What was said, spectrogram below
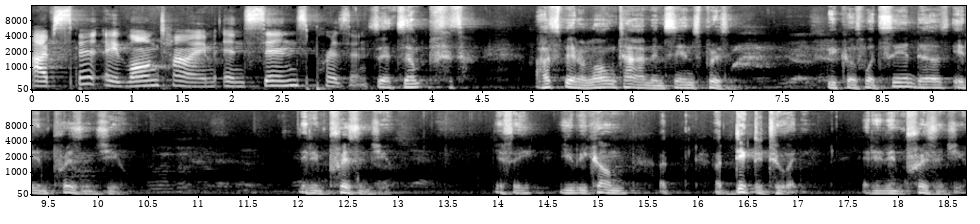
I've spent a long time in sin's prison. Said some, I spent a long time in sin's prison because what sin does, it imprisons you. It imprisons you. You see, you become addicted to it, and it imprisons you.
